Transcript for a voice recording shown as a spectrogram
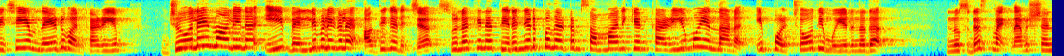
വിജയം നേടുവാൻ കഴിയും. ജൂലൈ നാലിന് ഈ വെല്ലുവിളികളെ അധികരിച്ച് സുനക്കിന് തിരഞ്ഞെടുപ്പ് നേട്ടം സമ്മാനിക്കാൻ കഴിയുമോ എന്നാണ് ഇപ്പോൾ ചോദ്യമുയരുന്നത് ന്യൂസ് ഡെസ്ക് മാഗ്നാവിഷൻ.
